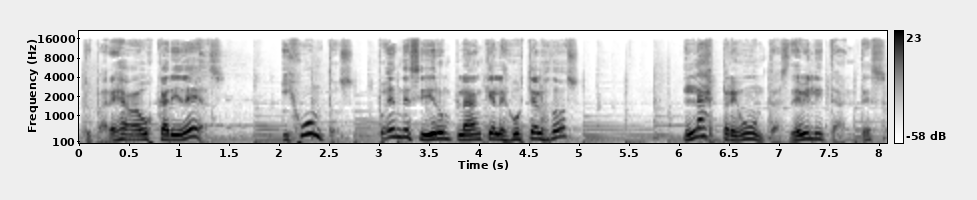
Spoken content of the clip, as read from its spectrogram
Tu pareja va a buscar ideas y juntos pueden decidir un plan que les guste a los dos. Las preguntas debilitantes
